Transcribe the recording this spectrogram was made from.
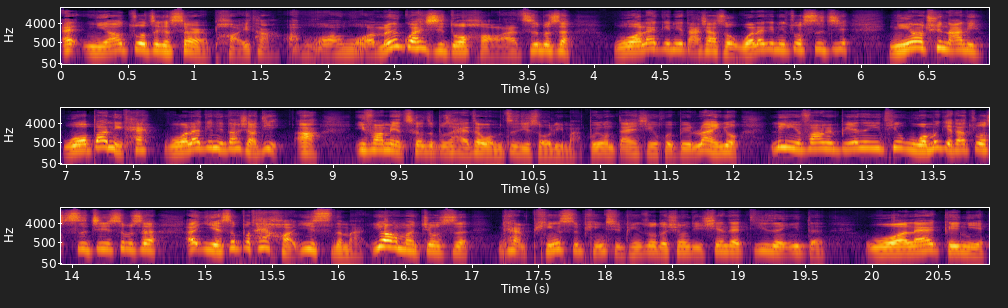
哎，你要做这个事儿，跑一趟啊！我我们关系多好啊，是不是？我来给你打下手，我来给你做司机，你要去哪里，我帮你开，我来给你当小弟啊。一方面车子不是还在我们自己手里嘛，不用担心会被乱用；另一方面，别人一听我们给他做司机，是不是啊？也是不太好意思的嘛。要么就是你看平时平起平坐的兄弟，现在低人一等，我来给你。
